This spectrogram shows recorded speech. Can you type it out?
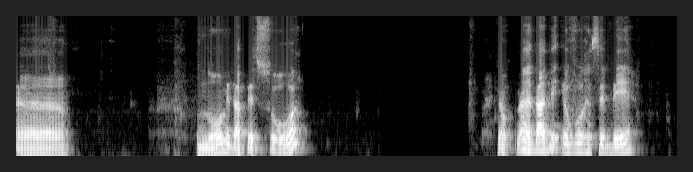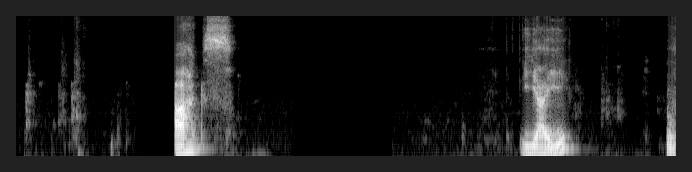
uh, o nome da pessoa. Não, na verdade, eu vou receber args. E aí, eu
